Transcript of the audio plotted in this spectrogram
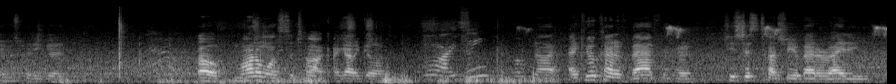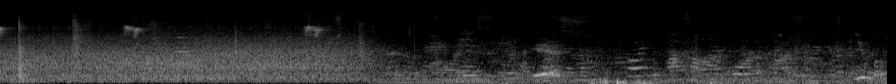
It was pretty good. Oh, Mona wants to talk. I gotta go. Oh, More arguing? Hope not. I feel kind of bad for her. She's just touchy about her writing. Yes. You.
